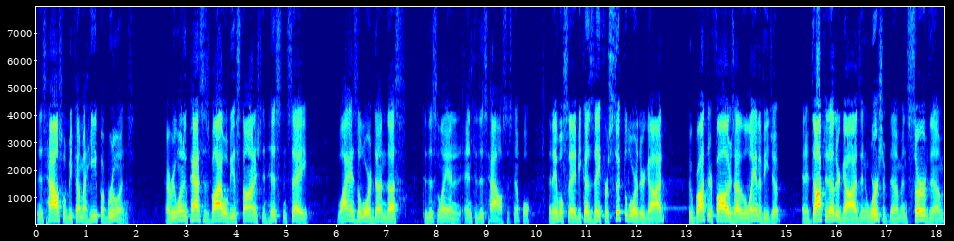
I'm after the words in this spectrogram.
And this house will become a heap of ruins. Everyone who passes by will be astonished and hiss and say, Why has the Lord done thus to this land and to this house, this temple? And they will say, Because they forsook the Lord their God, who brought their fathers out of the land of Egypt, and adopted other gods and worshiped them and served them.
